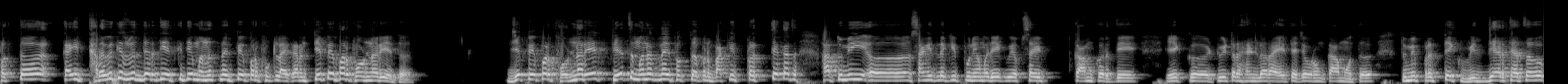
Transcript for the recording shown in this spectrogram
फक्त काही ठराविकच विद्यार्थी आहेत की ते म्हणत नाहीत पेपर फुटलाय कारण ते पेपर फोडणारे येतं जे पेपर फोडणारे आहेत तेच म्हणत नाहीत फक्त पण बाकी प्रत्येकाच हा तुम्ही सांगितलं की पुण्यामध्ये एक वेबसाईट काम करते. एक ट्विटर हँडलर आहे त्याच्यावरून काम होतं. तुम्ही प्रत्येक विद्यार्थ्याचं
